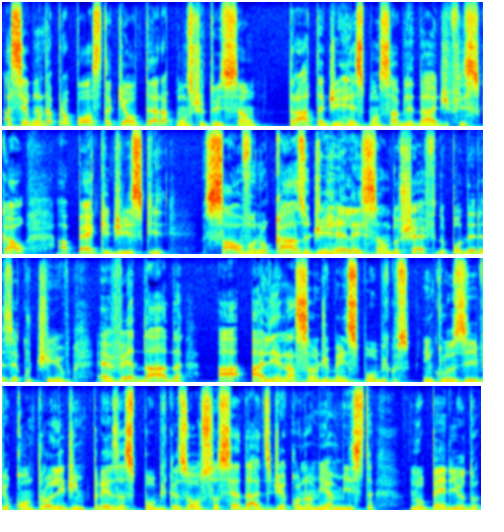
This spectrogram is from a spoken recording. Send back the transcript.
A segunda proposta que altera a Constituição trata de responsabilidade fiscal. A PEC diz que salvo no caso de reeleição do chefe do Poder Executivo, é vedada a alienação de bens públicos, inclusive o controle de empresas públicas ou sociedades de economia mista, no período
